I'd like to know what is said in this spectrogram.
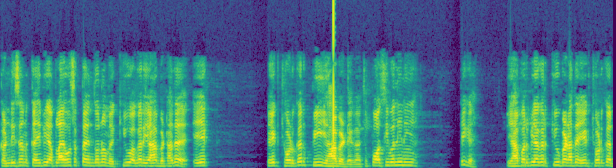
कंडीशन कहीं भी अप्लाई हो सकता है इन दोनों में। Q अगर यहाँ बैठा दे, एक एक छोड़कर P यहाँ बैठेगा तो पॉसिबल ही नहीं है, ठीक है? यहाँ पर भी अगर Q बैठा था, एक छोड़कर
